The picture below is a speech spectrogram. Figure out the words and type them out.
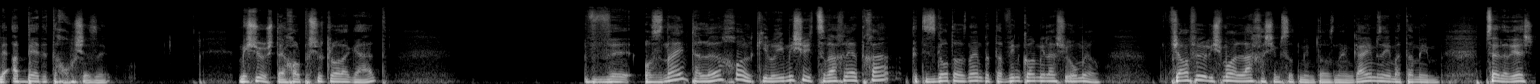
לאבד את החוש הזה. מישהו שאתה יכול פשוט לא לגעת. ואוזניים אתה לא יכול, כאילו אם מישהו יצרח לידך, אתה תסגור את האוזניים, אתה תבין כל מילה שהוא אומר. אפשר אפילו לשמוע לחש אם סותמים את האוזניים, גם אם זה עם התמים. בסדר, יש,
